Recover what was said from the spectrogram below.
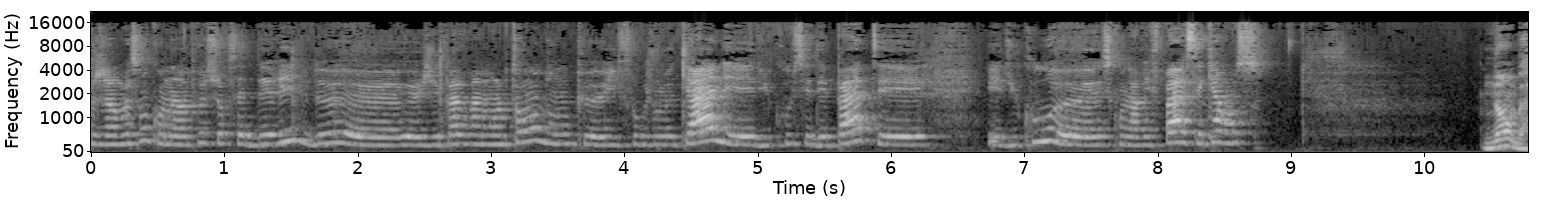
j'ai l'impression qu'on est un peu sur cette dérive de euh, j'ai pas vraiment le temps, donc euh, il faut que je me cale, et du coup, c'est des pâtes, et, et du coup, est-ce qu'on n'arrive pas à ces carences? Non, bah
